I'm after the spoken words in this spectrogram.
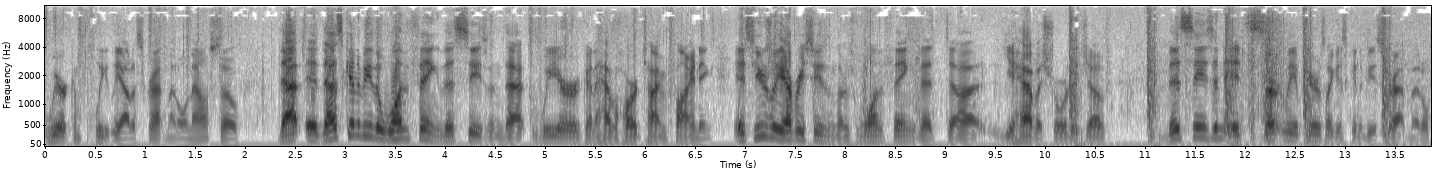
We are completely out of scrap metal now, so that uh, that's going to be the one thing this season that we are going to have a hard time finding. It's usually every season there's one thing that uh, you have a shortage of. This season, it certainly appears like it's going to be a scrap metal.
